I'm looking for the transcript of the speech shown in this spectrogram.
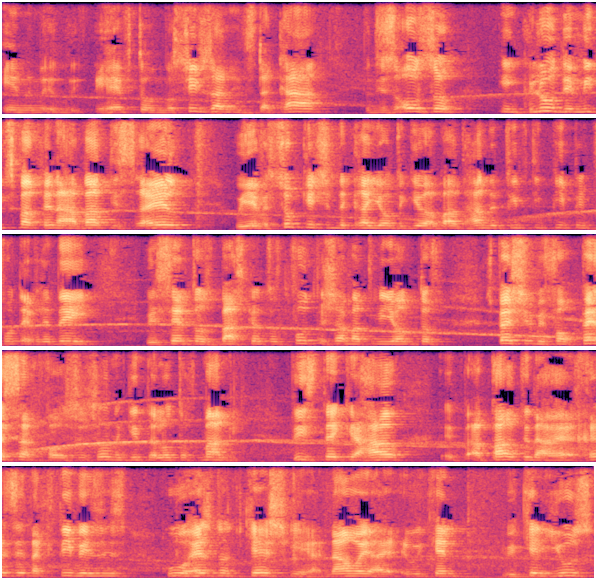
in we have to Moshiv Zan in Tzedakah, but this also include the mitzvah of Ahavat Israel. We have a soup kitchen in the Krayot. We give about 150 people food every day. We send those baskets of food to Shabbat and Yom Tov, especially before Pesach for Shoshon and get a lot of money. Please take a, hard, a part in our chesed activities. Who has not cash here? Now we, we can we can use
